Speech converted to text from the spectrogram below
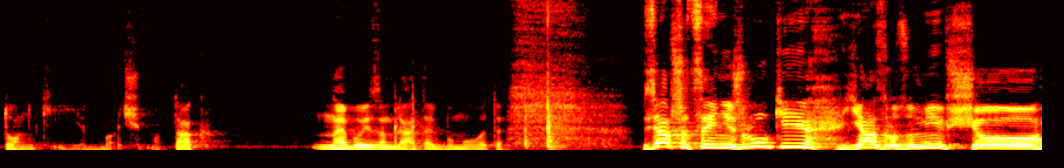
тонкий, як бачимо. Так, небо і земля, так би мовити. Взявши цей ніж руки, я зрозумів, що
